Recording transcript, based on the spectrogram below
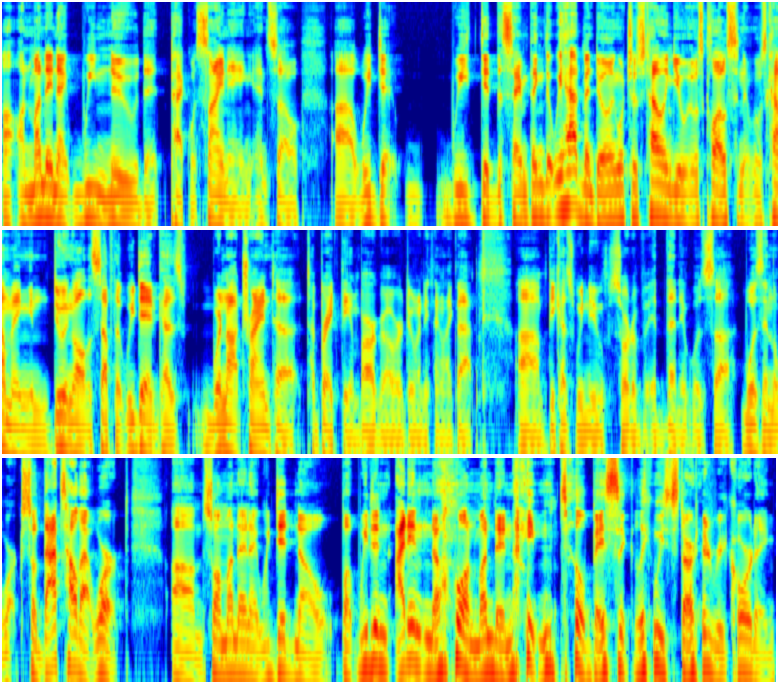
uh, on Monday night, we knew that Pec was signing, and so uh, we did we did the same thing that we had been doing, which was telling you it was close and it was coming, and doing all the stuff that we did because we're not trying to to break the embargo or do anything like that, um, because we knew sort of it, that it was uh, was in the works. So that's how that worked. Um, so on Monday night we did know, but we didn't. I didn't know on Monday night until basically we started recording,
